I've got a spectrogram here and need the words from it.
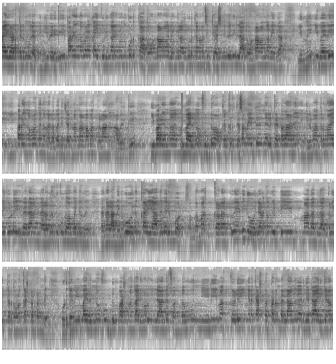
കൈകടത്തൽ മൂലം ഇനി ഇവർക്ക് ഈ പറയുന്ന പോലെ കൈക്കൂലിയും കാര്യങ്ങളൊന്നും കൊടുക്കാത്തതുകൊണ്ടാണോ അല്ലെങ്കിൽ അത് കൊടുക്കാനുള്ള സിറ്റുവേഷൻ ഇവർ ഇല്ലാത്തതുകൊണ്ടാണോ എന്നറിയില്ല. ഇന്ന് ഇവർ ഈ പറയുന്ന പോലെ തന്നെ നല്ല പരിചരണം വേണ്ട മക്കളാണ്. അവർക്ക് ഈ പറയുന്ന മരുന്നും ഫുഡും ഒക്കെ കൃത്യസമയത്ത് നൽകേണ്ടതാണ്. എങ്കിൽ മാത്രമായിരിക്കുള്ളൂ ഇവരെ നിലനിർത്തി കൊണ്ടുപോകാൻ പറ്റുന്നത്. എന്നാൽ അതിന് പോലും കഴിയാതെ വരുമ്പോൾ സ്വന്തം മക്കൾക്ക് വേണ്ടി ജോലി അടക്കം വിട്ട് ഈ മാതാപിതാക്കൾ ഇത്രത്തോളം കഷ്ടപ്പെടുന്നുണ്ട് ഒടുക്കം ഈ മരുന്നും കൃത്യമായിട്ടൊന്നും ഫുഡും ഭക്ഷണം കാര്യങ്ങളും ഇല്ലാണ്ട് സ്വന്തം മുന്നിൽ ഈ മക്കൾ ഇങ്ങനെ കഷ്ടപ്പെടണ്ടല്ല എന്ന് കരുതിയിട്ടായിരിക്കണം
